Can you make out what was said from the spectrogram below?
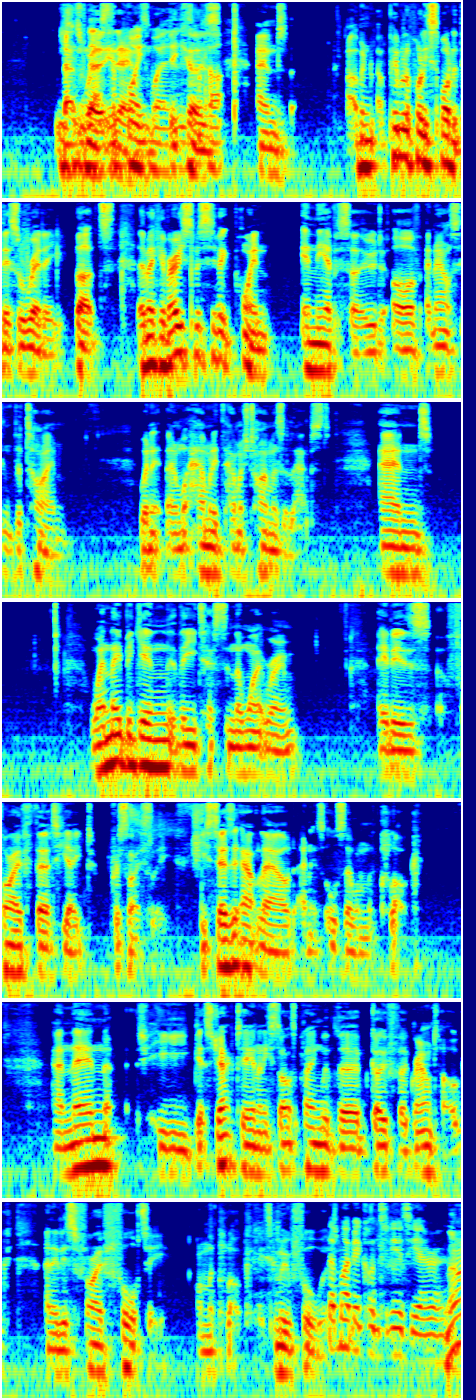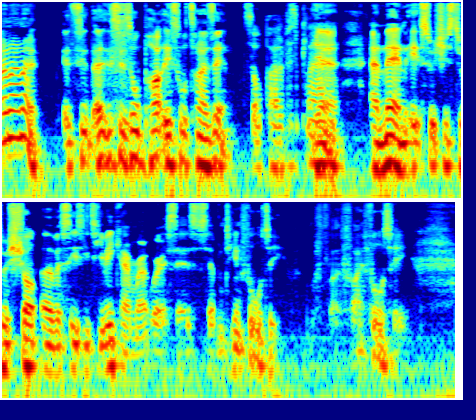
You that's where that's it the ends point where because and I mean people have probably spotted this already, but they make a very specific point in the episode of announcing the time when it and what, how many how much time has elapsed, and when they begin the test in the white room, It is 5:38 precisely. She says it out loud, and it's also on the clock. And then he gets jacked in, and he starts playing with the gopher groundhog, and it is 5:40 on the clock. It's moved forward. That might be a continuity error. No, no, no. It's uh, this is all part. This all ties in. It's all part of his plan. Yeah, plan. and then it switches to a shot of a CCTV camera where it says 1740, 540,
